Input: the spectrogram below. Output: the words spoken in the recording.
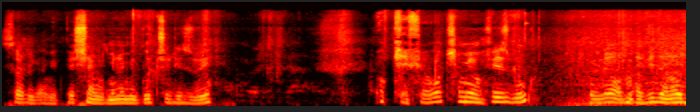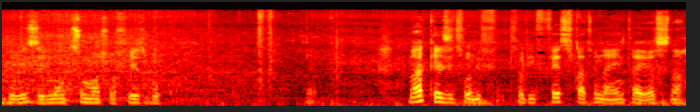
Sorry i'll be patient with me. Let me go through this way. Okay if you're watching me on facebook you know my video not always dey long too much on facebook. Yeah. back exit from the for the first flat when i enter just now.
